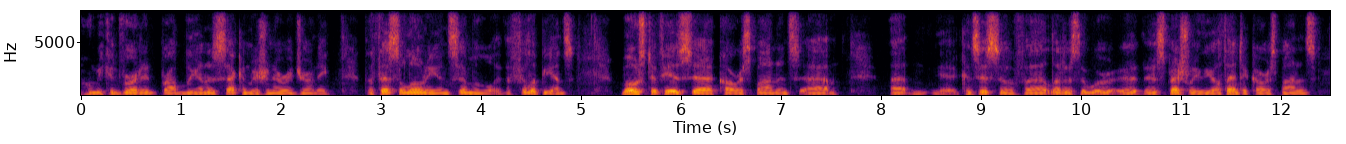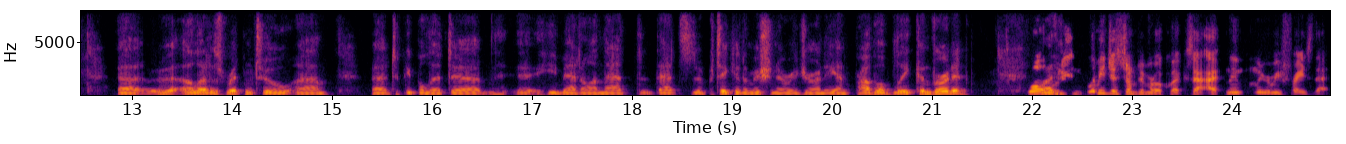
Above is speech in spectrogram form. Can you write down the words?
whom he converted probably on his second missionary journey. The Thessalonians, similarly, the Philippians. Most of his uh, correspondence. Um, consists of letters that were, especially the authentic correspondence, letters written to um, uh, to people that uh, he met on that that particular missionary journey and probably converted. Well, but, let, me, let, me, just jump in real quick because I, I, let, me, let me rephrase that.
